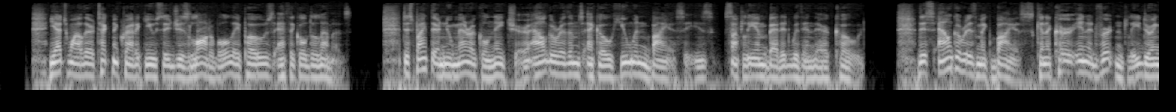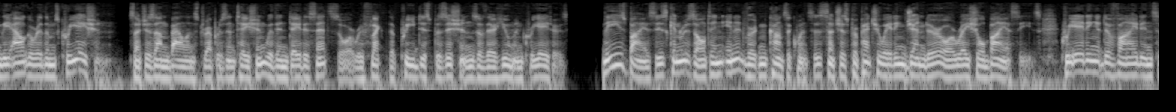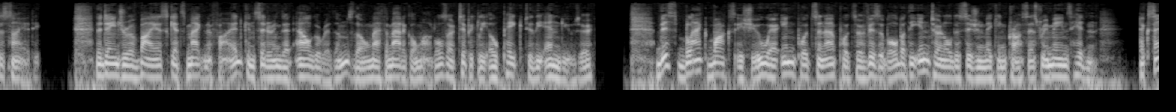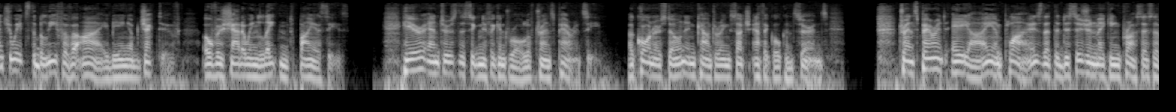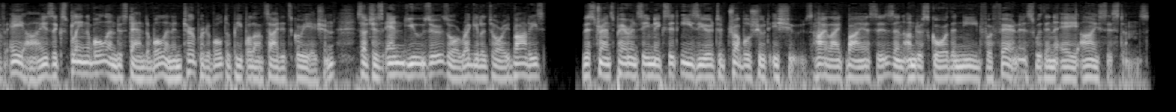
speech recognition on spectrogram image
Yet while their technocratic usage is laudable, they pose ethical dilemmas. Despite their numerical nature, algorithms echo human biases subtly embedded within their code. This algorithmic bias can occur inadvertently during the algorithm's creation, such as unbalanced representation within datasets or reflect the predispositions of their human creators. These biases can result in inadvertent consequences such as perpetuating gender or racial biases, creating a divide in society. The danger of bias gets magnified considering that algorithms, though mathematical models, are typically opaque to the end user. This black box issue where inputs and outputs are visible but the internal decision-making process remains hidden accentuates the belief of eye being objective, overshadowing latent biases. Here enters the significant role of transparency, a cornerstone in countering such ethical concerns. Transparent AI implies that the decision-making process of AI is explainable, understandable, and interpretable to people outside its creation, such as end users or regulatory bodies. This transparency makes it easier to troubleshoot issues, highlight biases, and underscore the need for fairness within AI systems.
